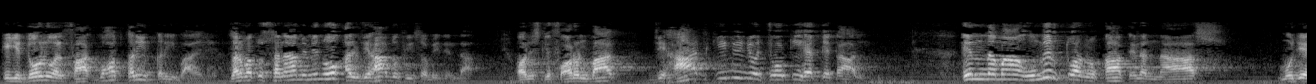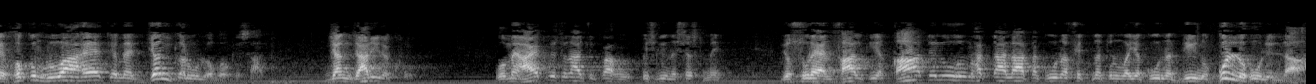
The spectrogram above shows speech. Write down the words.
کہ یہ دونوں الفاظ بہت قریب قریب آئے ہیں۔ ضربت السلام من ہو الجہاد فی سبھی اللہ اور اس کے فوراً بعد جہاد کی بھی جو چوٹی ہے قتال ان نما عمر تو انوقات الناس، مجھے حکم ہوا ہے کہ میں جنگ کروں لوگوں کے ساتھ، جنگ جاری رکھوں۔ وہ میں آیت بھی سنا چکا ہوں پچھلی نشست میں، جو سورہ انفال کی قاتل لا تکون فتنت و یقون دین کل اللہ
